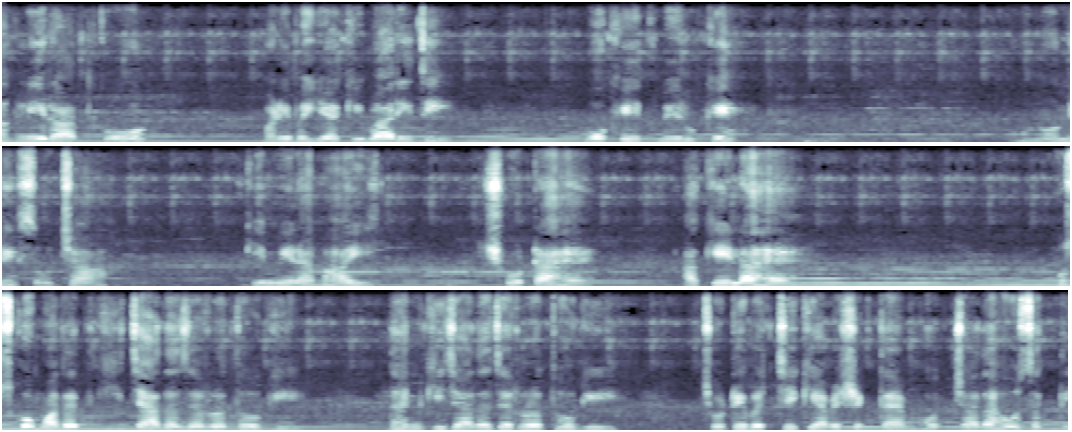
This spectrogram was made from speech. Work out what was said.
अगली रात को बड़े भैया की बारी थी। वो खेत में रुके। उन्होंने सोचा कि मेरा भाई छोटा है, अकेला है। उसको मदद की ज़्यादा ज़रूरत होगी, धन की ज़्यादा ज़रूरत होगी। छोटे बच्चे की आवश्यकताएँ बहुत ज़्यादा हो सकती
